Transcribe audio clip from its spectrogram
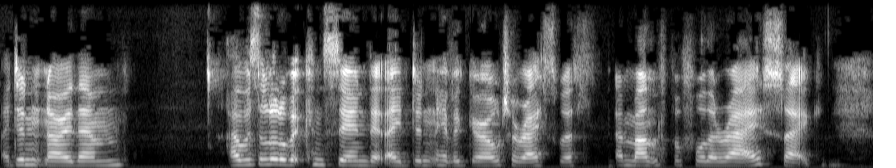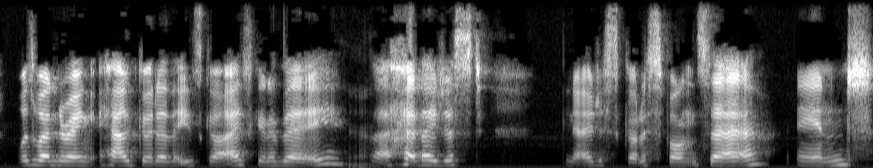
I didn't know them. I was a little bit concerned that they didn't have a girl to race with a month before the race. Like, was wondering how good are these guys going to be? Yeah. they just, you know, just got a sponsor and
